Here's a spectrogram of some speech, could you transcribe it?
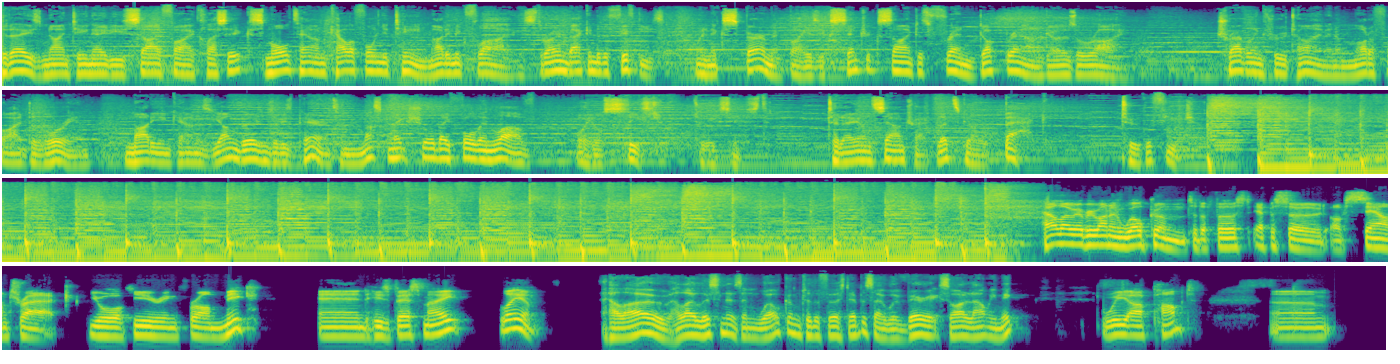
today's 1980s sci fi classic, small town California teen Marty McFly is thrown back into the 50s when an experiment by his eccentric scientist friend Doc Brown goes awry. Traveling through time in a modified DeLorean, Marty encounters young versions of his parents and must make sure they fall in love or he'll cease to exist. Today on Soundtrack, let's go back to the future. Hello, everyone, and welcome to the first episode of Soundtrack. You're hearing from Mick and his best mate, Liam. Hello, hello, listeners, and welcome to the first episode. We're very excited, aren't we, Mick? We are pumped. Um,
